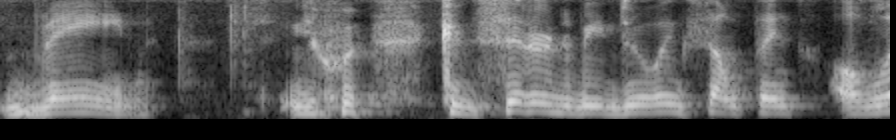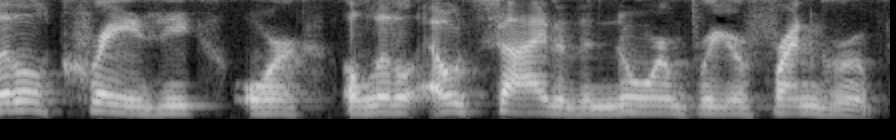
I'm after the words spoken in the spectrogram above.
vain. You were considered to be doing something a little crazy or a little outside of the norm for your friend group.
